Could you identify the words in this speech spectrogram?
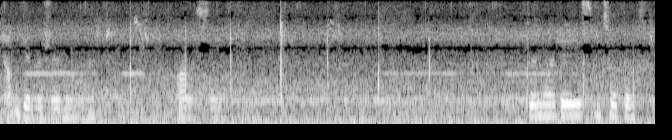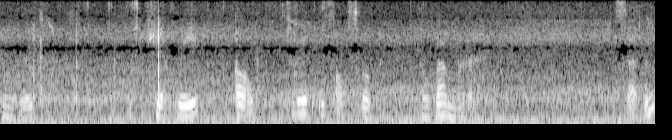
I don't give a shit anymore. Honestly. Three more days until Thanksgiving break. Can't wait. Oh, today is also November 17?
